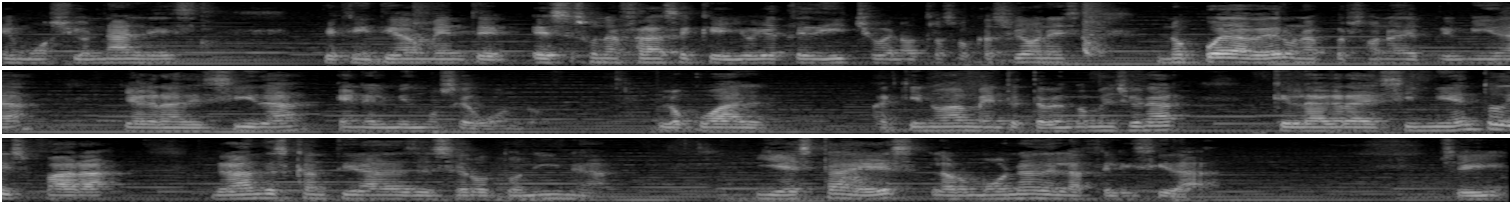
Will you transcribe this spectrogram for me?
emocionales Definitivamente, esa es una frase que yo ya te he dicho en otras ocasiones. No puede haber una persona deprimida y agradecida en el mismo segundo. Lo cual, aquí nuevamente te vengo a mencionar que el agradecimiento dispara grandes cantidades de serotonina y esta es la hormona de la felicidad. ¿Sí?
